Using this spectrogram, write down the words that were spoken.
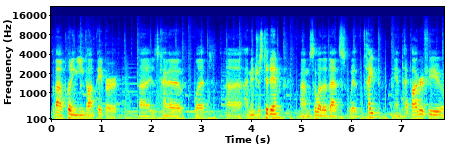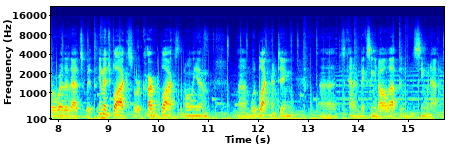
about putting ink on paper uh, is kind of what uh, I'm interested in. Um, so whether that's with type and typography or whether that's with image blocks or carved blocks, linoleum, um, woodblock printing, uh, just kind of mixing it all up and seeing what happens.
